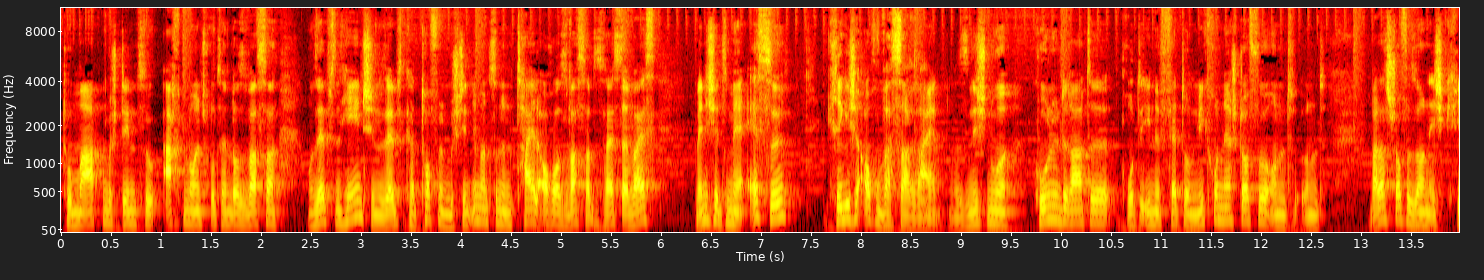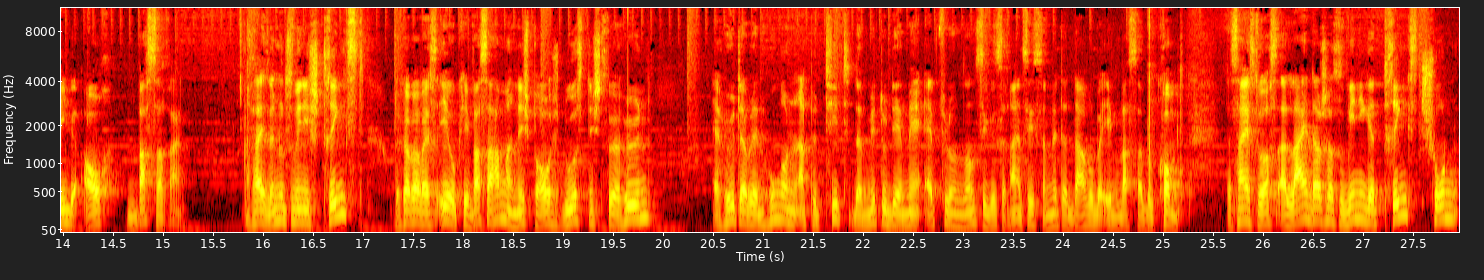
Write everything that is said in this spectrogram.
Tomaten bestehen zu 98% aus Wasser. Und selbst ein Hähnchen, selbst Kartoffeln bestehen immer zu einem Teil auch aus Wasser. Das heißt, er weiß, wenn ich jetzt mehr esse, kriege ich auch Wasser rein. Das ist nicht nur Kohlenhydrate, Proteine, Fette und Mikronährstoffe und, und Ballaststoffe, sondern ich kriege auch Wasser rein. Das heißt, wenn du zu wenig trinkst, der Körper weiß eh, okay, Wasser haben wir nicht, brauche ich Durst nicht zu erhöhen, erhöht aber den Hunger und den Appetit, damit du dir mehr Äpfel und sonstiges reinziehst, damit er darüber eben Wasser bekommt. Das heißt, du hast allein dadurch, dass du weniger trinkst, schon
